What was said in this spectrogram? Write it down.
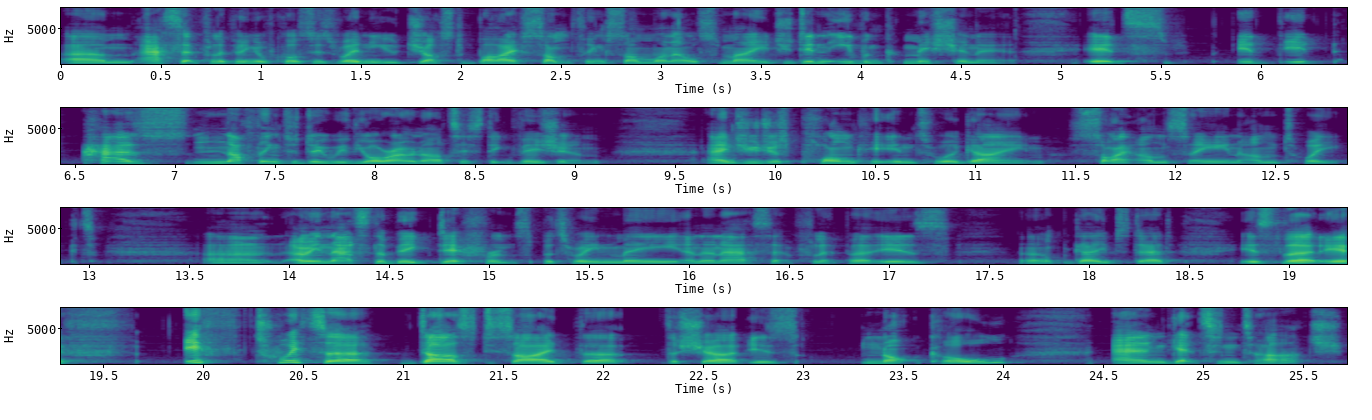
Um, asset flipping, of course, is when you just buy something someone else made. You didn't even commission it. It's it it has nothing to do with your own artistic vision, and you just plonk it into a game, sight unseen, untweaked. Uh, I mean, that's the big difference between me and an asset flipper. Is oh, Gabe's dead, is that if if Twitter does decide that the shirt is not cool and gets in touch,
